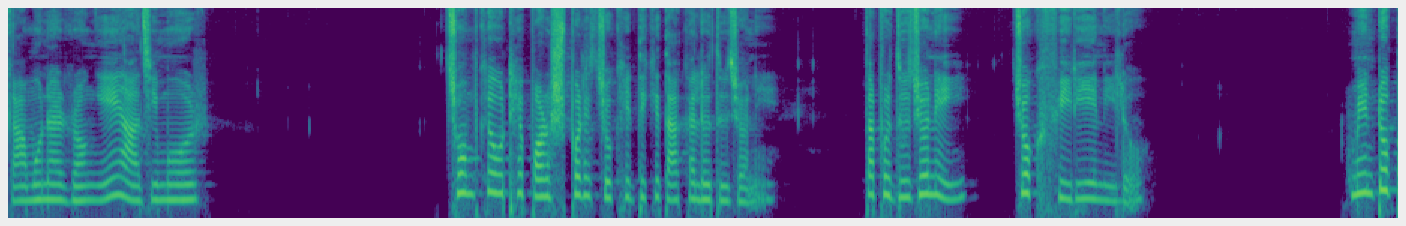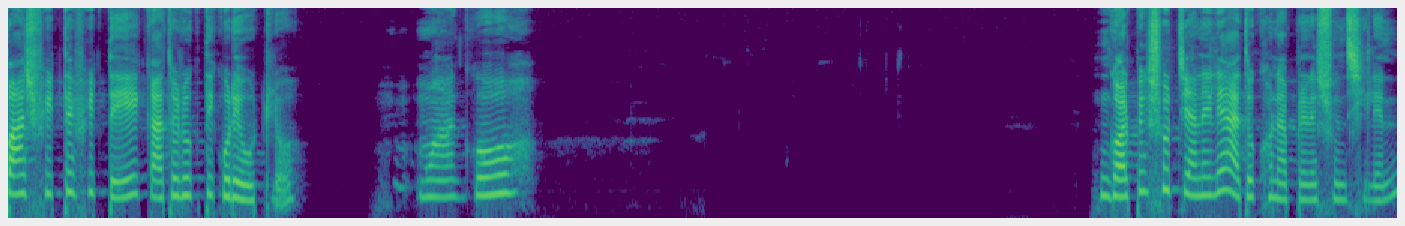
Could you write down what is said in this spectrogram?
কামনার রঙে আজি মোর চমকে উঠে পরস্পরের চোখের দিকে তাকালো দুজনে। তারপর দুজনেই চোখ ফিরিয়ে নিল। মিন্টু পাশ ফিরতে ফিরতে কাতরুক্তি করে উঠল, মা গো গল্পের সুর চ্যানেলে এতক্ষণ আপনারা শুনছিলেন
